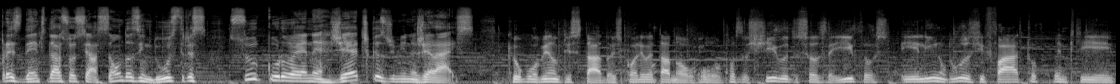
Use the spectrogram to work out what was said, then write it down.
presidente da Associação das Indústrias Sucroenergéticas de Minas Gerais que o governo do estado escolheu o etanol como combustível dos seus veículos, ele induz de fato que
